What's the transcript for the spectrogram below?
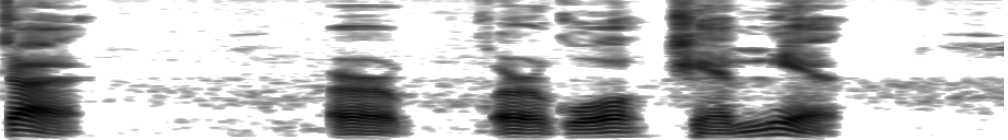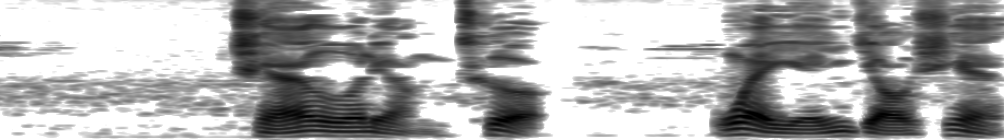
在耳耳廓前面、前额两侧、外眼角线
